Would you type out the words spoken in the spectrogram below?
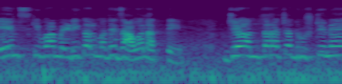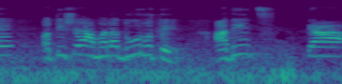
एम्स किंवा मेडिकलमध्ये जावं लागते. जे अंतराच्या दृष्टीने अतिशय आम्हाला दूर होते. आधीच त्या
